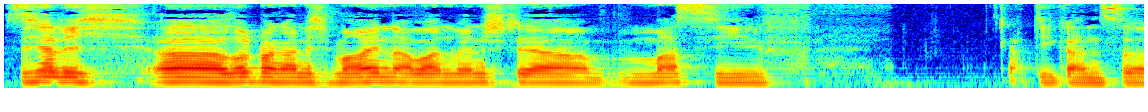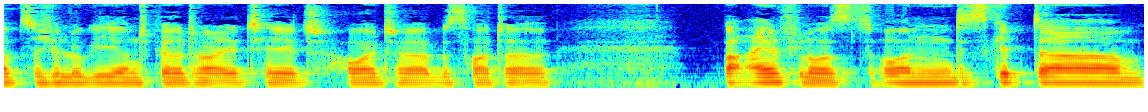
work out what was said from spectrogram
sicherlich, äh, sollte man gar nicht meinen, aber ein Mensch, der massiv die ganze Psychologie und Spiritualität heute bis heute beeinflusst. Und es gibt da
